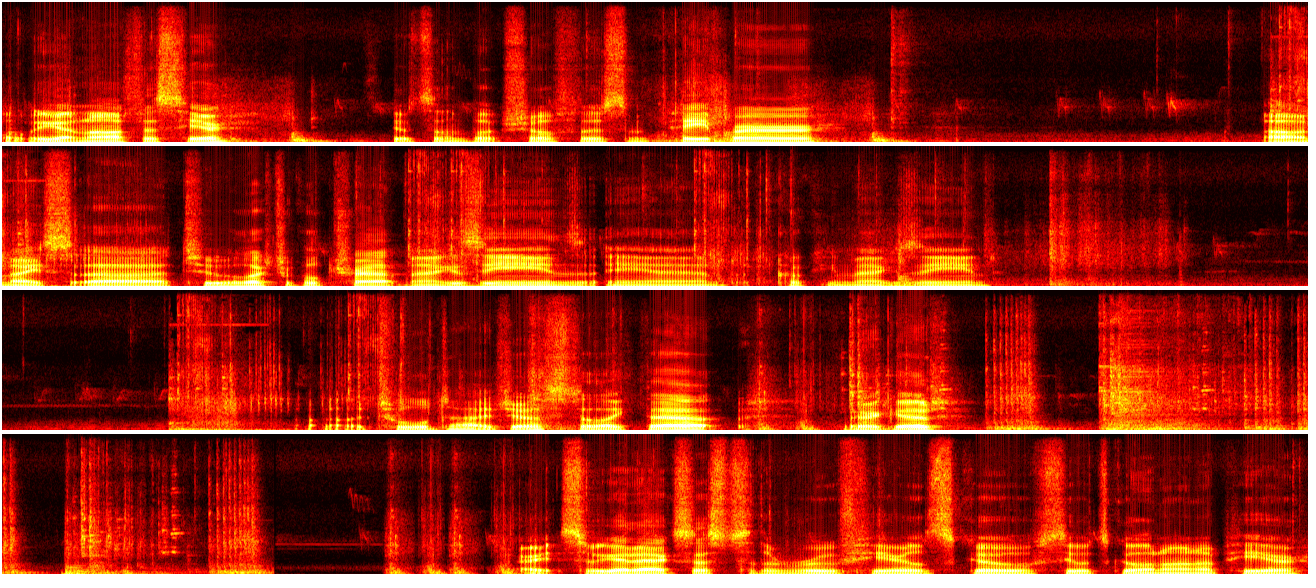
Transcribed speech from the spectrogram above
Oh, we got an office here. See what's on the bookshelf. There's some paper. Oh, nice. Uh, two electrical trap magazines and cooking magazine. Another tool digest. I like that. Very good. Alright, so we got access to the roof here. Let's go see what's going on up here.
